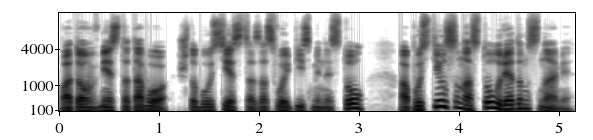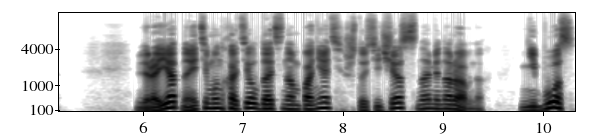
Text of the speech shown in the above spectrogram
Потом, вместо того, чтобы усесться за свой письменный стол, опустился на стол рядом с нами. Вероятно, этим он хотел дать нам понять, что сейчас с нами на равных. Не босс,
